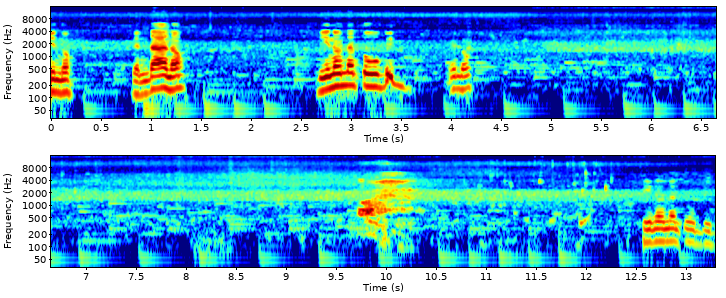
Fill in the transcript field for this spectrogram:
Yun no. Ganda no? Linaw ng tubig. Yun no. Ah. Linaw ng tubig.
